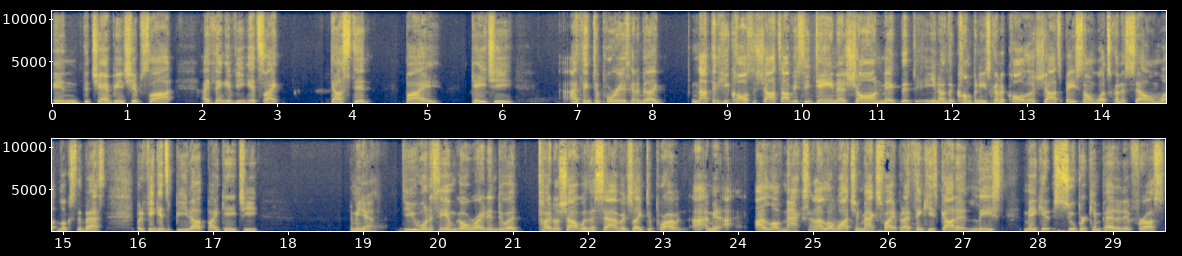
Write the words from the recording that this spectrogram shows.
in the championship slot, I think if he gets like dusted by Gaethje, I think Topuria is going to be like, not that he calls the shots. Obviously, Dana, Sean, Mick, that you know the company's going to call those shots based on what's going to sell and what looks the best. But if he gets beat up by Gaethje, I mean, Yeah. do you want to see him go right into a title shot with a savage like Topuria? I mean, I, I love Max and I love watching Max fight, but I think he's got to at least make it super competitive for us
